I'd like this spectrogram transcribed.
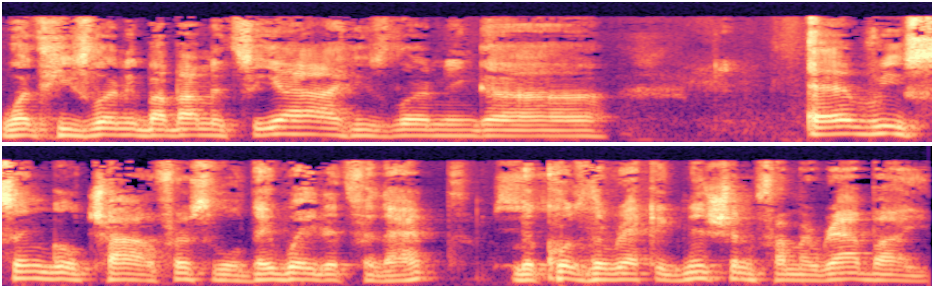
what he's learning Bava Metzia, he's learning uh, every single child. First of all, they waited for that because the recognition from a rabbi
